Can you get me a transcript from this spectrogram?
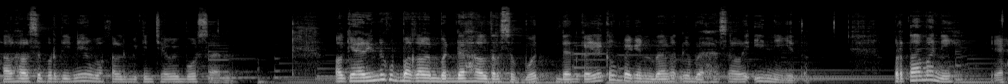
Hal-hal seperti ini yang bakalan bikin cewek bosan. Oke hari ini aku bakalan bedah hal tersebut dan kayaknya aku pengen banget ngebahas hal ini gitu. Pertama nih ya.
